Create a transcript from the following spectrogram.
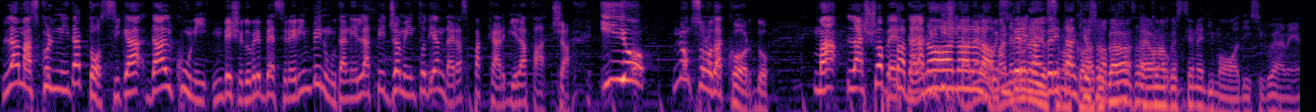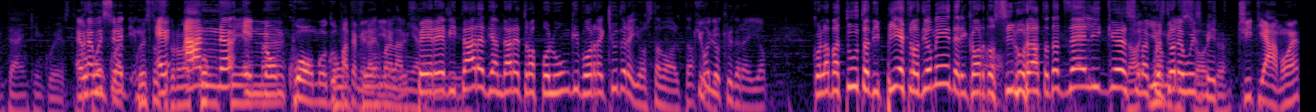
La mascolinità tossica da alcuni invece dovrebbe essere rinvenuta nell'atteggiamento di andare a spaccargli la faccia. Io non sono d'accordo. Ma lascio aperta Vabbè, la no, criticità no, no, no, ma in verità- nemmeno in io verità anch'io sono d'accordo, abbastanza però È una d'accordo. questione di modi, sicuramente, anche in questo. È una Comunque, questione di questo è secondo me Ann e non Cuomodo, fatemela dire. la questo. mia Per tesi. evitare di andare troppo lunghi, vorrei chiudere io stavolta. Chiudi. Voglio chiudere io. Con la battuta di Pietro Diomede, ricordo No. silurato da Zelig No, sulla io questione Will. Smith. Citiamo, eh.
